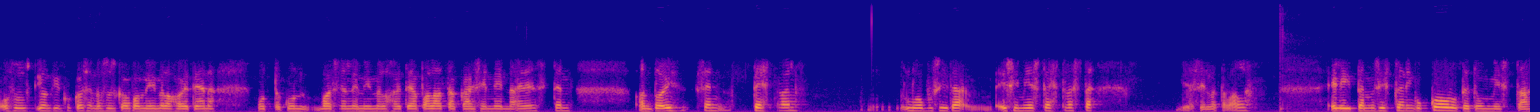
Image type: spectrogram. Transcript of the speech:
osuus, jonkin kokoisen osuuskaupan myymälähoitajana, mutta kun varsinainen myymälähoitaja palaa takaisin, niin nainen sitten antoi sen tehtävän, luopu siitä esimiestehtävästä ja sillä tavalla. Eli tämmöisistä niin kuin koulutetummista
